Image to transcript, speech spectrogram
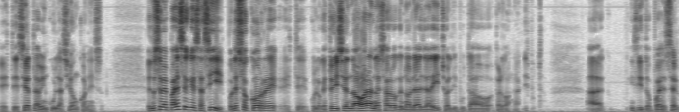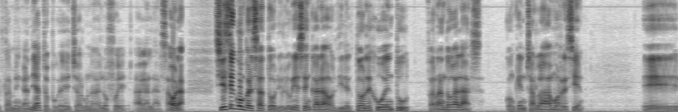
este, cierta vinculación con eso. Entonces me parece que es así, por eso corre, este, con lo que estoy diciendo ahora no es algo que no le haya dicho al diputado, perdón, al diputado, insisto, puede ser también candidato, porque de hecho alguna vez lo fue, a Galarza. Ahora, si ese conversatorio lo hubiese encarado el director de Juventud, Fernando Galarza, con quien charlábamos recién, eh,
